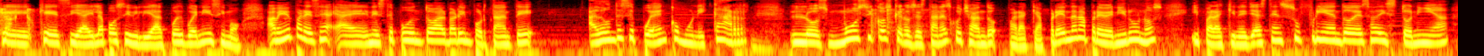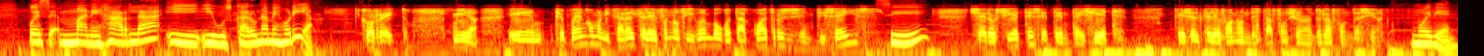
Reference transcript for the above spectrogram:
que, que si hay la posibilidad pues buenísimo. A mí me parece eh, en este punto Álvaro importante a dónde se pueden comunicar los músicos que nos están escuchando para que aprendan a prevenir unos y para quienes ya estén sufriendo de esa distonía pues manejarla y, y buscar una mejoría. Correcto. Mira, eh, se pueden comunicar al teléfono fijo en Bogotá 466 Sí, 0777, que es el teléfono donde está funcionando la fundación. muy bien.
